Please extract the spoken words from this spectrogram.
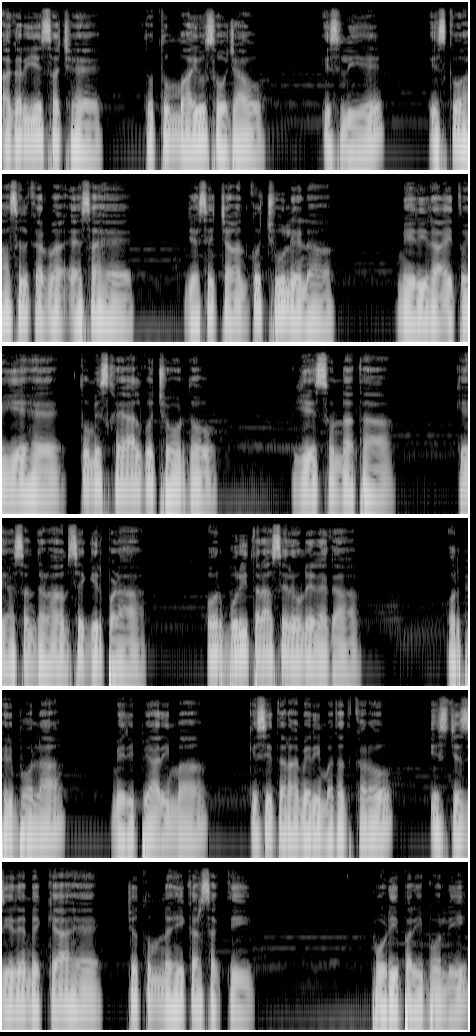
अगर ये सच है तो तुम मायूस हो जाओ। इसलिए इसको हासिल करना ऐसा है, जैसे चाँद को छू लेना। मेरी राय तो ये है, तुम इस ख्याल को छोड़ दो। ये सुनना था कि हसन धड़ाम से गिर पड़ा और बुरी तरह से रोने लगा और फिर बोला, मेरी प्यारी माँ, किसी तरह मेरी मदद करो इस जजीरे में क्या है जो तुम नहीं कर सकती? बूढ़ी परी बोली,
